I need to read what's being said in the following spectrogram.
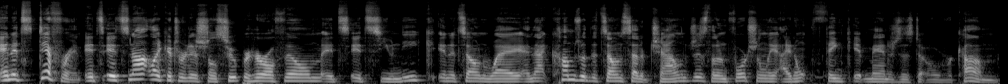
And it's different. It's it's not like a traditional superhero film. It's it's unique in its own way, and that comes with its own set of challenges that unfortunately I don't think it manages to overcome.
